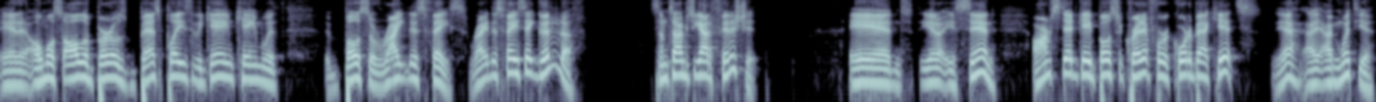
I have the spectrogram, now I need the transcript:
And almost all of Burrow's best plays of the game came with Bosa right in his face. Right in his face ain't good enough. Sometimes you got to finish it. And, you know, you sin. Armstead gave Bosa credit for a quarterback hits. Yeah, I, I'm with you.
